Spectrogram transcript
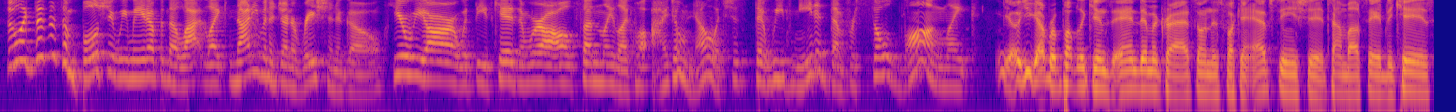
So, like, this is some bullshit we made up in the la- like not even a generation ago. Here we are with these kids, and we're all suddenly like, well, I don't know. It's just that we've needed them for so long. Like, Yo, you got Republicans and Democrats on this fucking Epstein shit talking about save the kids.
